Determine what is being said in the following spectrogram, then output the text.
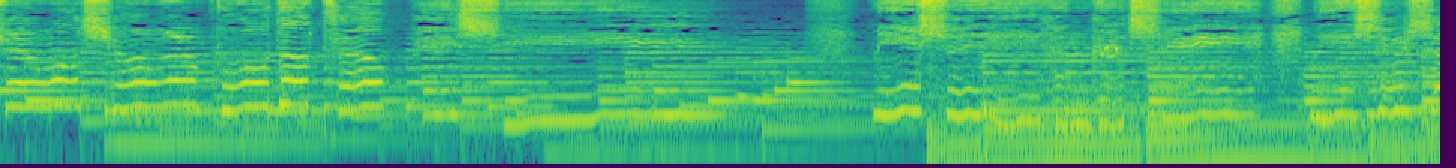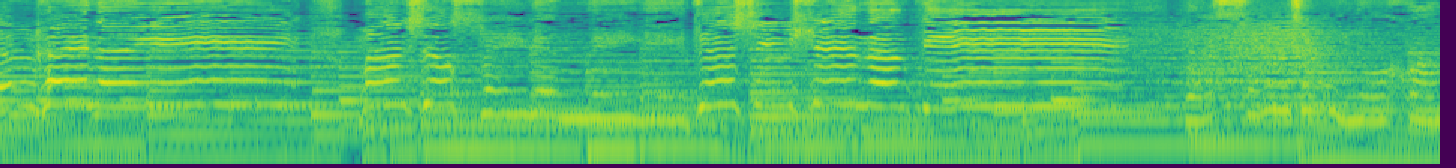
劝我求而不得的悲喜，你是遗憾可期，你是深海难移，漫长岁月里你的心绪难抵。我曾经落荒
